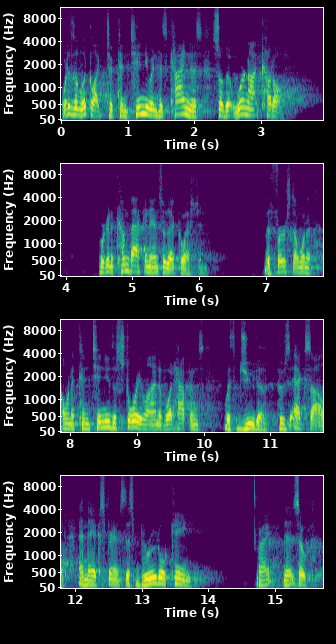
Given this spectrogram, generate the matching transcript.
What does it look like to continue in his kindness so that we're not cut off? We're going to come back and answer that question. But first, I want to, I want to continue the storyline of what happens with Judah, who's exiled, and they experience this brutal king. Right? So,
